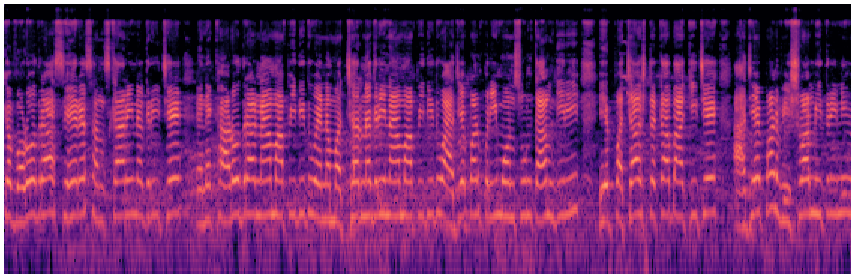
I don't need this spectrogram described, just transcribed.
કે વડોદરા શહેર એ સંસ્કારી નગરી છે, એને ખાડોદરા નામ આપી દીધું, એને મચ્છર નગરી નામ આપી દીધું, આજે પણ પ્રી મોન્સૂન કામગીરી એ પચાસ ટકા બાકી છે. આજે પણ વિશ્વામિત્રીની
